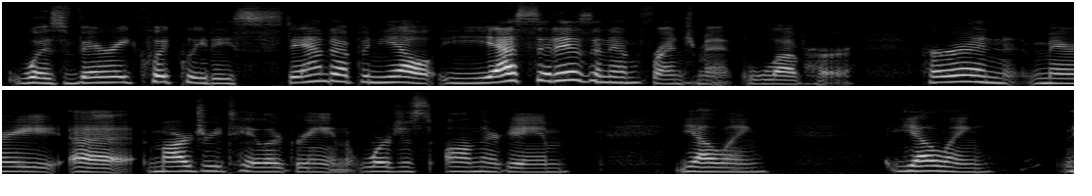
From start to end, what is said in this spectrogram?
was very quickly to stand up and yell, Yes, it is an infringement. Love her. Her and Mary, uh, Marjorie Taylor Greene were just on their game, yelling, yelling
